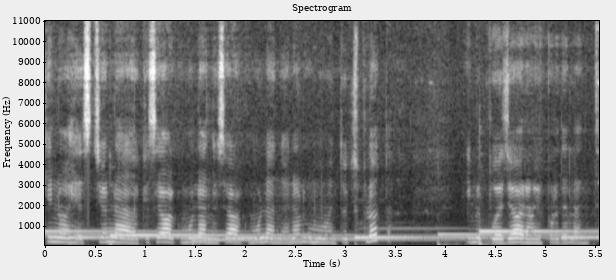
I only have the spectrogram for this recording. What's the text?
que no he gestionado, que se va acumulando y se va acumulando, en algún momento explota y me puede llevar a mí por delante.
